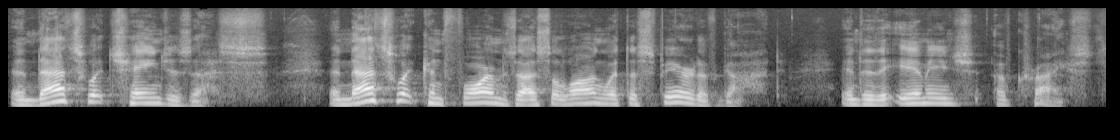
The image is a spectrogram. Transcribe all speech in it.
And that's what changes us. And that's what conforms us along with the Spirit of God into the image of Christ.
